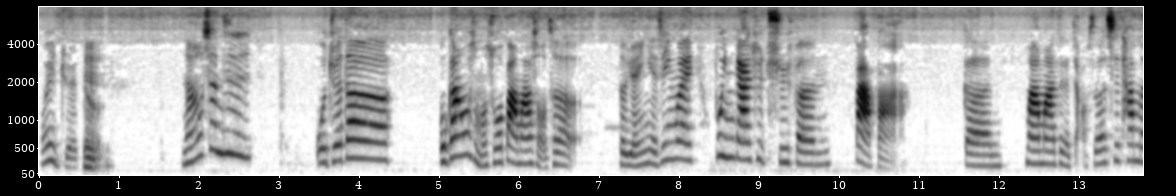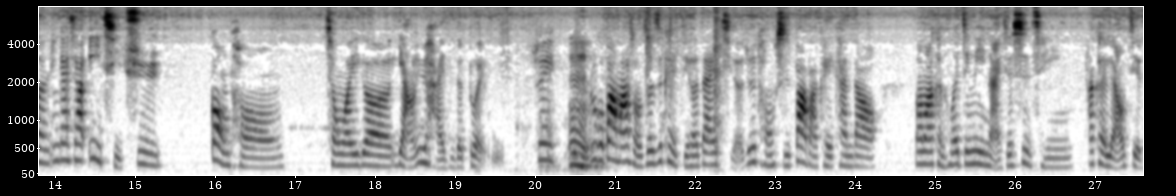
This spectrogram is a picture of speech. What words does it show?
我也觉得。然后甚至我觉得，我刚刚为什么说爸妈手册的原因，也是因为不应该去区分爸爸跟妈妈这个角色，是他们应该是要一起去共同成为一个养育孩子的队伍。所以，嗯，如果爸爸妈手册是可以结合在一起的，就是同时爸爸可以看到妈妈可能会经历哪些事情，他可以了解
